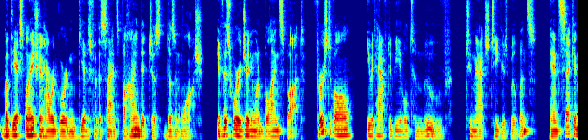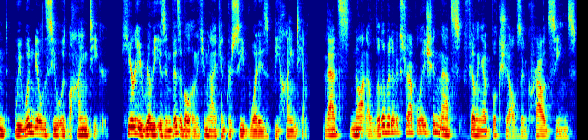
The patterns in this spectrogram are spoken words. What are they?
But the explanation Howard Gordon gives for the science behind it just doesn't wash. If this were a genuine blind spot, first of all, it would have to be able to move to match Teager's movements. And second, we wouldn't be able to see what was behind Teager. Here he really is invisible and the human eye can perceive what is behind him. That's not a little bit of extrapolation, that's filling out bookshelves and crowd scenes.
